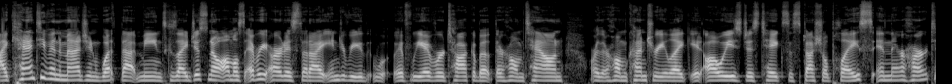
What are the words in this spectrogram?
I can't even imagine what that means because I just know almost every artist that I interview, if we ever talk about their hometown or their home country, like it always just takes a special place in their heart,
